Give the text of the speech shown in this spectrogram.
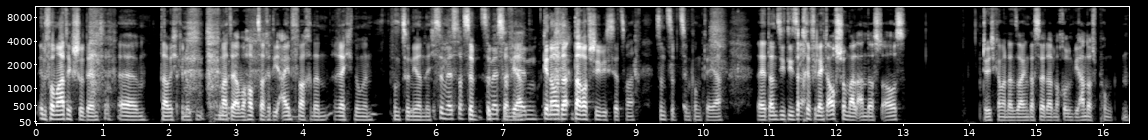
Informatikstudent. ähm, da habe ich genug Mathe, aber Hauptsache die einfachen Rechnungen funktionieren nicht. Semester, Sieb- 17, ja. Semesterferien. Genau, da, darauf schiebe ich es jetzt mal. Sind 17 Punkte, ja. Äh, dann sieht die Sache vielleicht auch schon mal anders aus. Natürlich kann man dann sagen, dass wir da noch irgendwie anders punkten.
